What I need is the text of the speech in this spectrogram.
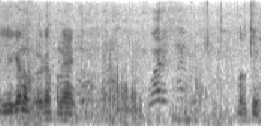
ಇಲ್ಲಿಗೆ ನಮ್ಮ ವಿಡಿಯೋ ಕೊನೆ ಆಯಿತು. ಬರ್ತೀವಿ.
